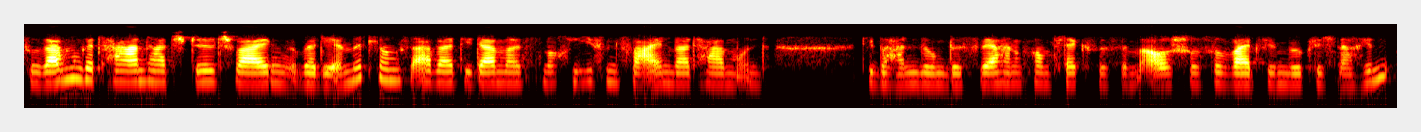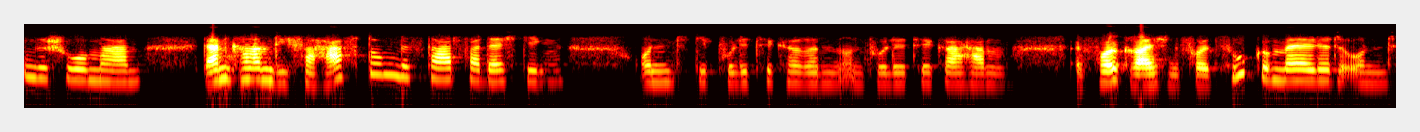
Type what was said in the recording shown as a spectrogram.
zusammengetan hat, Stillschweigen über die Ermittlungsarbeit, die damals noch liefen, vereinbart haben und die Behandlung des Wehrhahn-Komplexes im Ausschuss so weit wie möglich nach hinten geschoben haben. Dann kam die Verhaftung des Tatverdächtigen und die Politikerinnen und Politiker haben erfolgreichen Vollzug gemeldet und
